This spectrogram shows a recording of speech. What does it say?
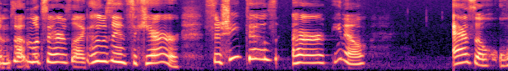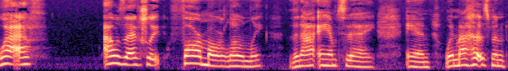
And Sutton looks at her as like, who's insecure? So she tells her, you know, as a wife, I was actually far more lonely than I am today. And when my husband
